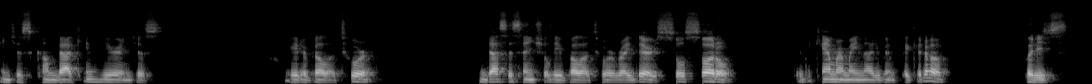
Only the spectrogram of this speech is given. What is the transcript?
and just come back in here and just create a velatura. That's essentially a velatura right there. It's so subtle that the camera may not even pick it up, but it's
